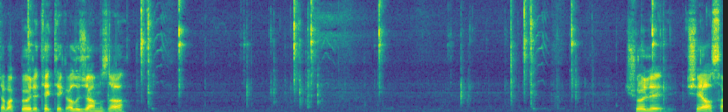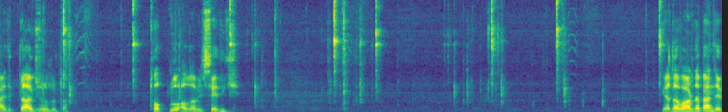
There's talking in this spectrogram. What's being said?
işte bak böyle tek tek alacağımıza Şöyle şey alsaydık daha güzel olurdu. Toplu alabilseydik. Ya da var da ben de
